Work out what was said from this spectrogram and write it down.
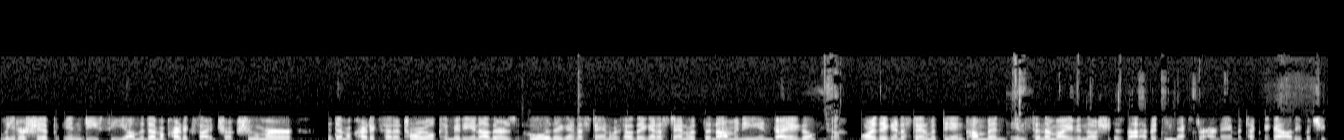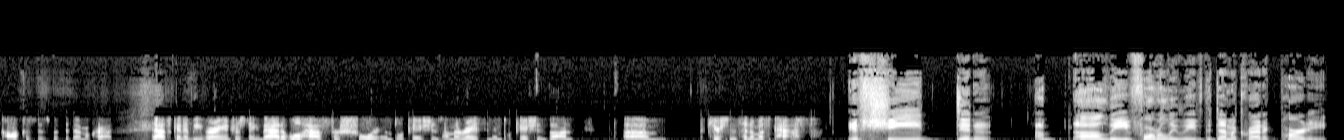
leadership in D.C. on the Democratic side, Chuck Schumer, the Democratic Senatorial Committee, and others, who are they going to stand with? Are they going to stand with the nominee in Gallego, yep. or are they going to stand with the incumbent in Sinema, even though she does not have a D next to her name, a technicality, but she caucuses with the Democrats? That's going to be very interesting. That will have for sure implications on the race and implications on um, Kyrsten Sinema's path. If she didn't uh, uh, leave, formally leave the Democratic Party,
